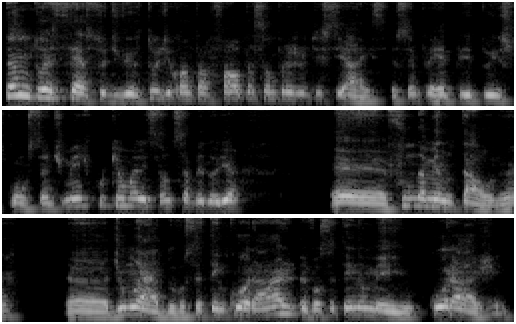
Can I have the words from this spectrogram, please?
Tanto o excesso de virtude quanto a falta são prejudiciais. Eu sempre repito isso constantemente porque é uma lição de sabedoria é, fundamental, né? É, de um lado, você tem coragem, você tem no meio coragem,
